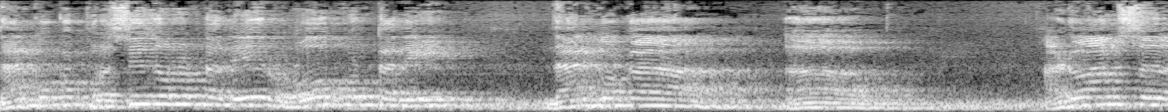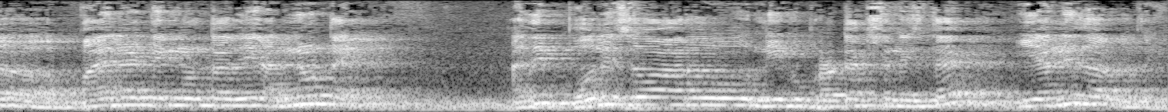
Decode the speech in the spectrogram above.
దానికి ఒక ప్రొసీజర్ ఉంటుంది రోప్ ఉంటుంది. దానికి ఒక అడ్వాన్స్ పైలటింగ్ ఉంటుంది అన్నీ ఉంటాయి. అది పోలీసు వారు నీకు ప్రొటెక్షన్ ఇస్తే ఇవన్నీ జరుగుతాయి.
